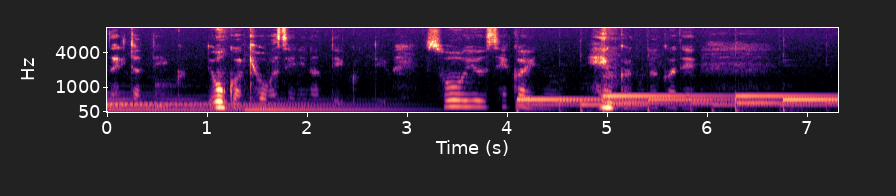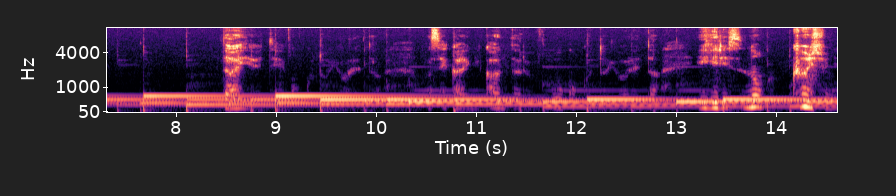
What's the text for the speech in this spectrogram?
成り立っていく。で多くは共和制になっていくっていうそういう世界の変化の中で大英帝国と言われた、世界に冠たる王国と言われたイギリスの君主に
